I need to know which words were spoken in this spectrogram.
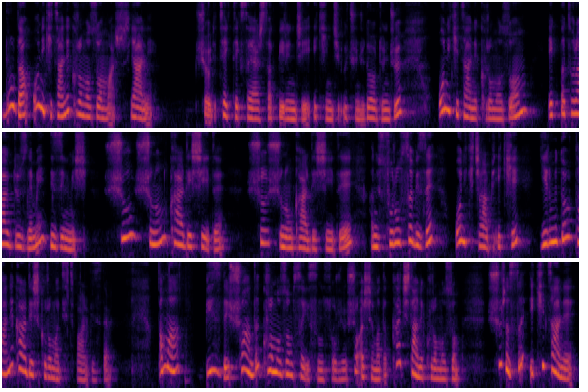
burada 12 tane kromozom var. Yani şöyle tek tek sayarsak birinci, ikinci, üçüncü, dördüncü 12 tane kromozom ekvatoral düzleme dizilmiş. Şu şunun kardeşiydi. Şu şunun kardeşiydi. Hani sorulsa bize 12 çarpı 2 24 tane kardeş kromatit var bizde. Ama bizde şu anda kromozom sayısını soruyor. Şu aşamada kaç tane kromozom? Şurası 2 tane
